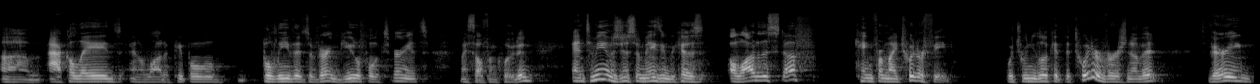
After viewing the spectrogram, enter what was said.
um, accolades, and a lot of people believe it's a very beautiful experience, myself included. And to me, it was just amazing because a lot of this stuff came from my Twitter feed which when you look at the Twitter version of it, it's very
